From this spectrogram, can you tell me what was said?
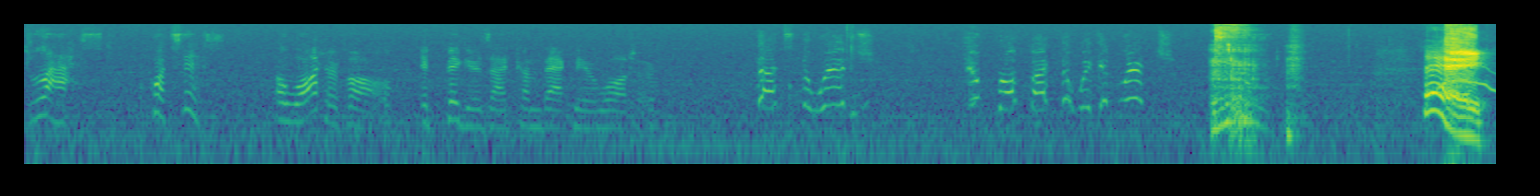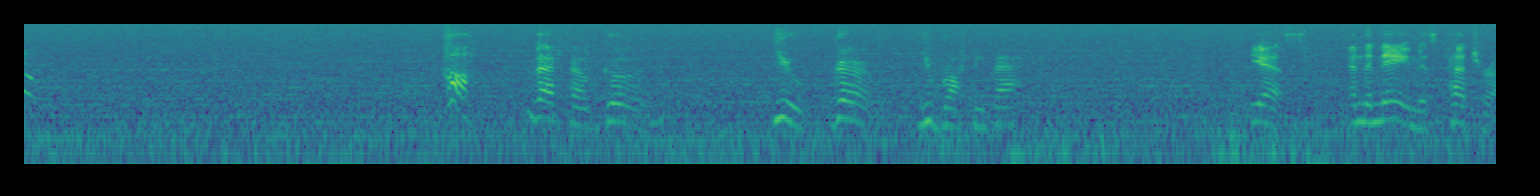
At last! What's this? A waterfall. It figures I'd come back near water. That's the witch! You brought back the wicked witch! Hey! Ha! That felt good. You, girl, you brought me back. Yes, and the name is Petra.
